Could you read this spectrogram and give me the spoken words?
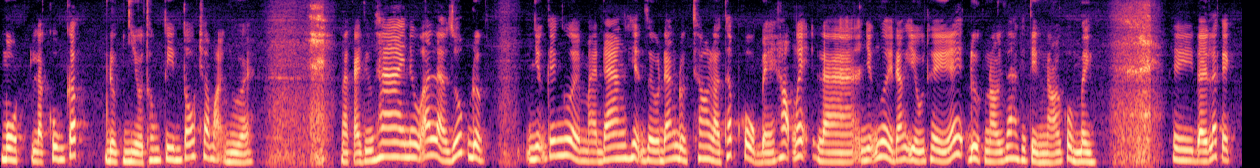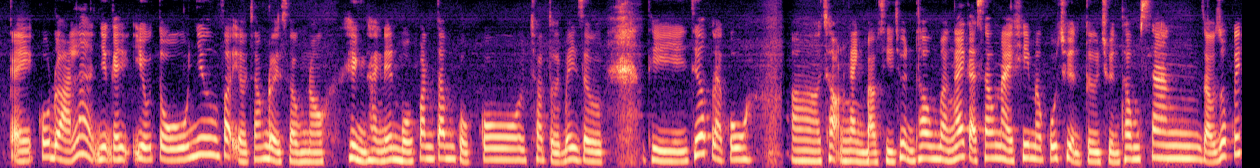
Một là cung cấp được nhiều thông tin tốt cho mọi người. Và cái thứ hai nữa là giúp được những cái người mà đang hiện giờ đang được cho là thấp cổ bé họng ấy là những người đang yếu thế ấy, được nói ra cái tiếng nói của mình thì đấy là cái cái cô đoán là những cái yếu tố như vậy ở trong đời sống nó hình thành nên mối quan tâm của cô cho tới bây giờ. Thì trước là cô uh, chọn ngành báo chí truyền thông và ngay cả sau này khi mà cô chuyển từ truyền thông sang giáo dục ấy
